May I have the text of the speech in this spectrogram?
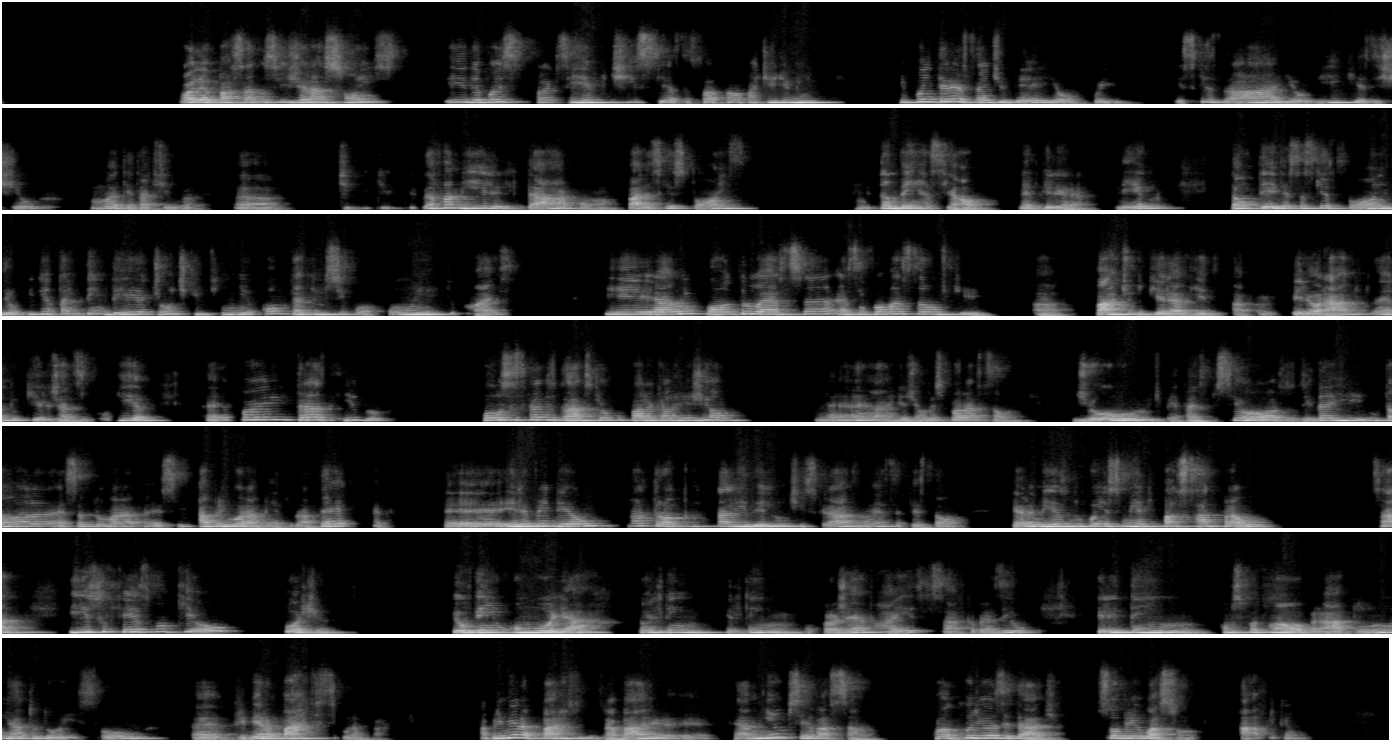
Olha, passaram-se gerações e depois para que se repetisse essa situação a partir de mim. E foi interessante ver, e eu fui pesquisar, e eu vi que existiu uma tentativa uh, de, de, da família lidar com várias questões, também racial, né, porque ele era negro, então teve essas questões, eu fui tentar entender de onde que vinha, como que aquilo se compunha e tudo mais, e aí eu encontro essa, essa informação de que uh, parte do que ele havia melhorado, né, do que ele já desenvolvia, é, foi trazido com os escravizados que ocuparam aquela região, né, a região da exploração de ouro, de metais preciosos, e daí, então, ela, essa, esse aprimoramento da técnica, é, ele aprendeu na troca, tá ali, ele não tinha escravo, não é essa questão, era mesmo no conhecimento passado para outro, sabe? E isso fez com que eu, poxa, eu venho com um olhar, então ele tem, ele tem o projeto Raízes África Brasil, ele tem como se fosse uma obra, ato 1 e ato 2, ou é, primeira parte e segunda parte. A primeira parte do trabalho é, é a minha observação, com a curiosidade sobre o assunto África,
